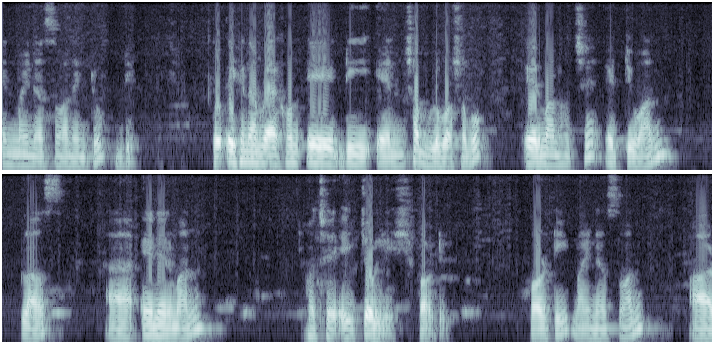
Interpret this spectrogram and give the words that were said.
N minus one into D তো এখানে আমরা এখন এ ডি এন সবগুলো বসাবো। এর মান হচ্ছে এইটটি ওয়ান প্লাস এন এর মান হচ্ছে এই চল্লিশ ফর্টি ফর্টি মাইনাস ওয়ান আর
